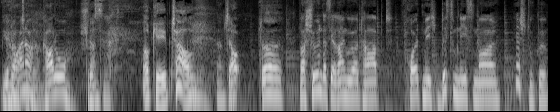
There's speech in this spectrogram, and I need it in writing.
Wir noch einer. Carlo, tschüss. Danke. Okay, ciao. Ciao. Ciao. War schön, dass ihr reingehört habt. Freut mich. Bis zum nächsten Mal. Herr Stuke.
